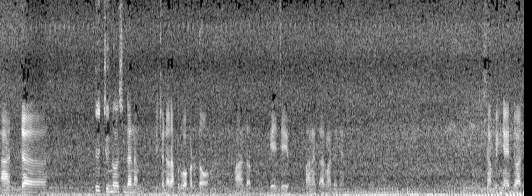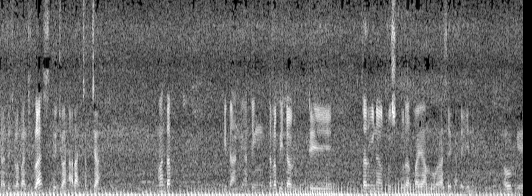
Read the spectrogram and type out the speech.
ada 7096 tujuan arah Purwokerto. Mantap kece banget armadanya. Di sampingnya itu ada 7811 tujuan arah Jogja. Mantap. Kita anting-anting terlebih dahulu di terminal bus Surabaya Murase kali ini oke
